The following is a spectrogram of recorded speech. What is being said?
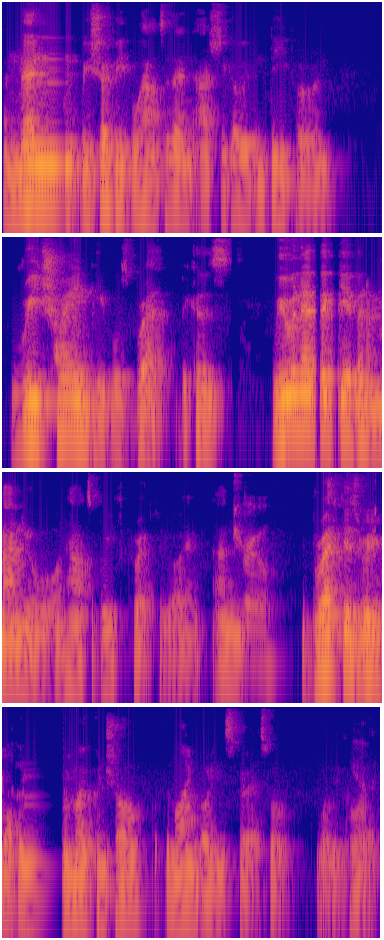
And then we show people how to then actually go even deeper and retrain people's breath because we were never given a manual on how to breathe correctly, right? And True. the breath is really like the remote control of the mind, body, and spirit. That's what, what we Yeah. call it.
